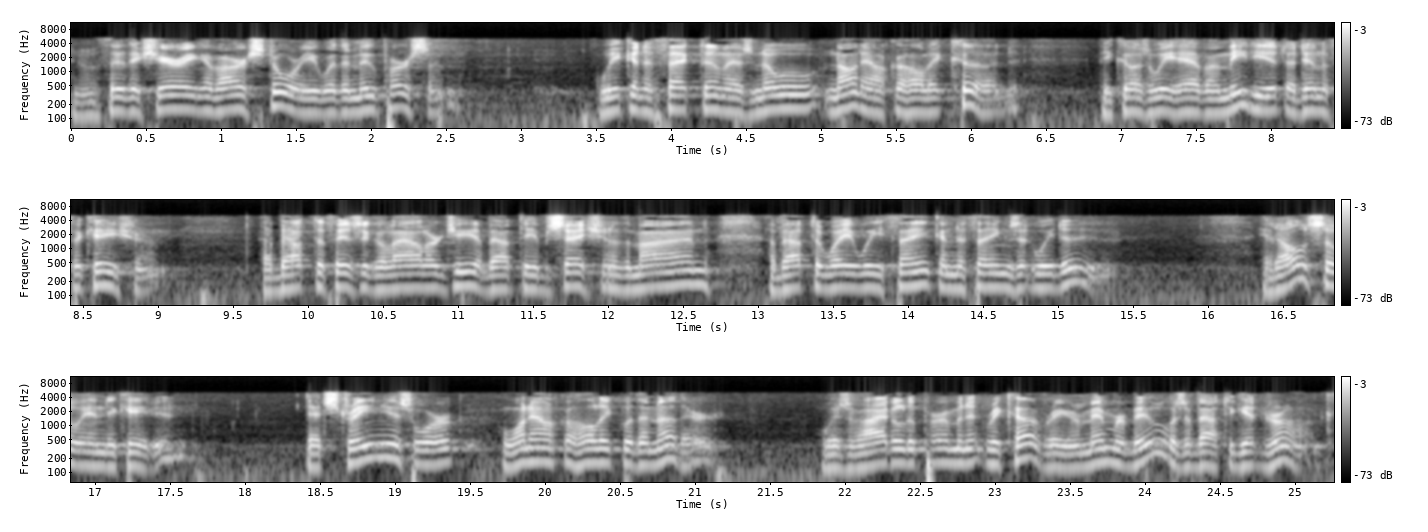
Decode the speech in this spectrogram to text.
You know, through the sharing of our story with a new person, we can affect them as no non alcoholic could because we have immediate identification about the physical allergy, about the obsession of the mind, about the way we think and the things that we do. It also indicated that strenuous work, one alcoholic with another, was vital to permanent recovery. Remember, Bill was about to get drunk.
